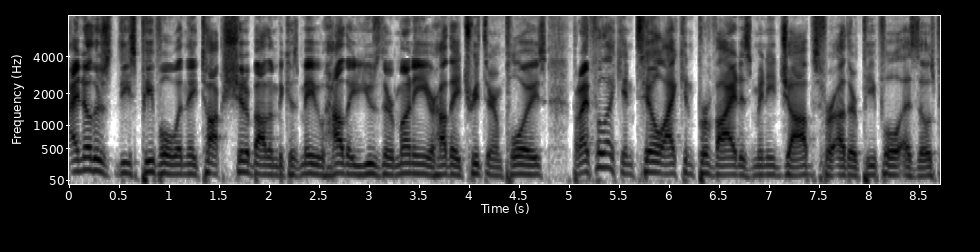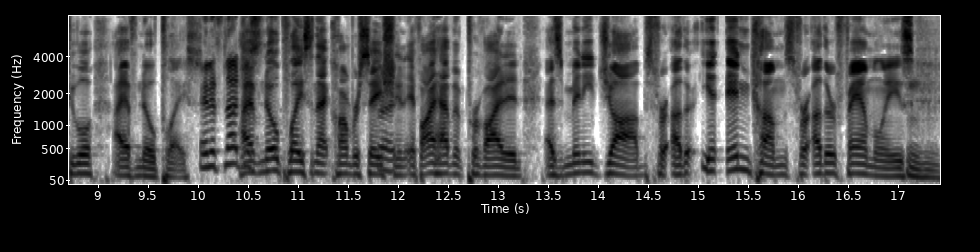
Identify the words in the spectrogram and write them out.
I know there's these people when they talk shit about them because maybe how they use their money or how they treat their employees. But I feel like until I can provide as many jobs for other people as those people, I have no place. And it's not Just, I have no place in that conversation Right. if I haven't provided as many jobs for other i- incomes for other families. You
